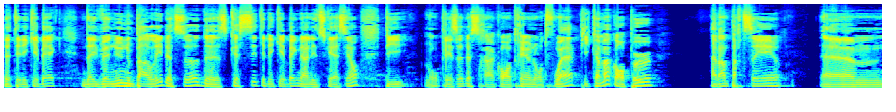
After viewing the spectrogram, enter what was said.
de Télé-Québec, d'être venue nous parler de ça, de ce que c'est Télé-Québec dans l'éducation. Puis, mon plaisir de se rencontrer une autre fois. Puis, comment qu'on peut, avant de partir, euh,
